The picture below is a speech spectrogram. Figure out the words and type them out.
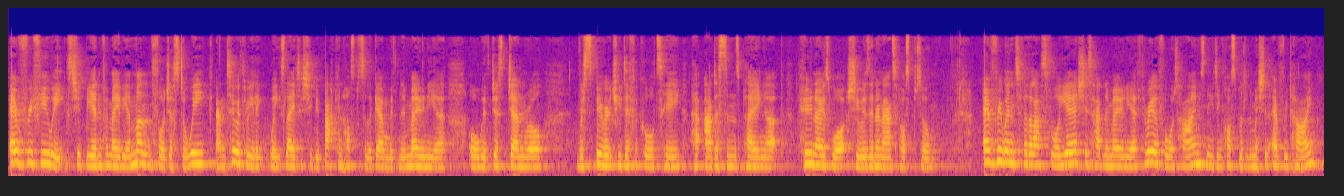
every few weeks she'd be in for maybe a month or just a week and two or three weeks later she'd be back in hospital again with pneumonia or with just general respiratory difficulty her addison's playing up who knows what she was in and out of hospital. Every winter for the last four years she's had pneumonia three or four times needing hospital admission every time.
